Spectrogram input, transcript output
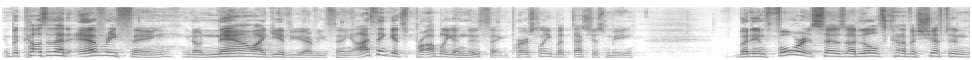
And because of that everything, you know, now I give you everything. I think it's probably a new thing personally, but that's just me. But in four, it says a little kind of a shift in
